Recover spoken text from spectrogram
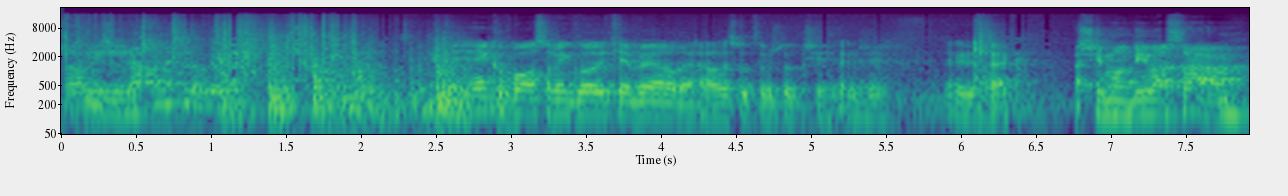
Veľmi mm. správne, dobre. Nekupoval som ich kvôli tebe, ale, ale sú tu už dlhšie, takže, takže tak. Šimon býva sám,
